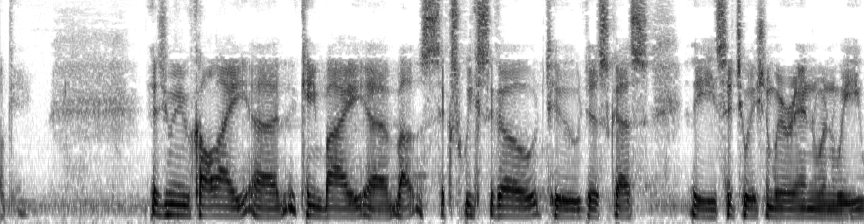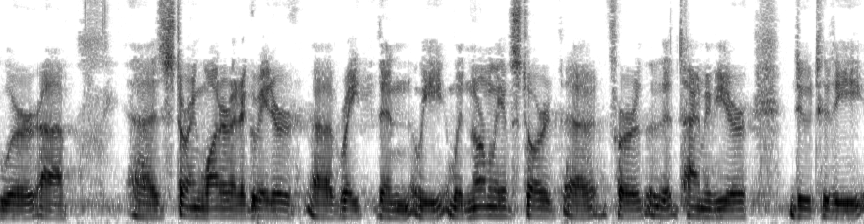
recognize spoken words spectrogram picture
Okay. As you may recall, I uh, came by uh, about six weeks ago to discuss the situation we were in when we were uh, uh storing water at a greater uh, rate than we would normally have stored uh, for the time of year due to the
